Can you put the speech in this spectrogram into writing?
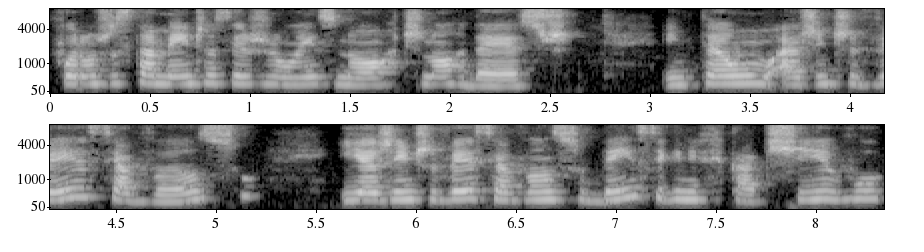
foram justamente as regiões norte e nordeste. Então a gente vê esse avanço e a gente vê esse avanço bem significativo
